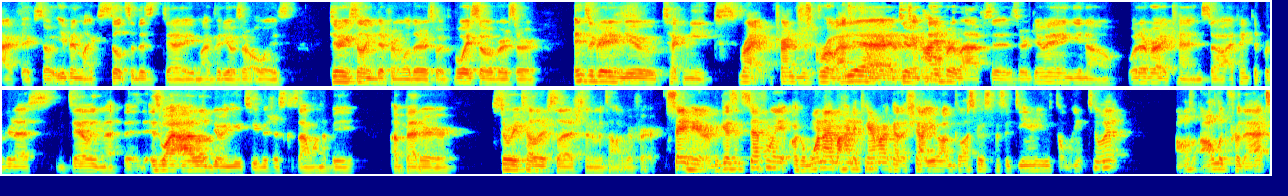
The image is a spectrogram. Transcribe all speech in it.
tactics. So even like still to this day, my videos are always doing something different, whether it's with voiceovers or integrating new techniques. right trying to just grow as a yeah, doing hyperlapses or doing you know whatever I can. So I think the progress daily method is why I love doing YouTube. Is just because I want to be a better storyteller slash cinematographer. Same here because it's definitely like a one eye behind the camera. I got to shout you out. Gillespie was supposed to DM you with the link to it. I'll, I'll look for that.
